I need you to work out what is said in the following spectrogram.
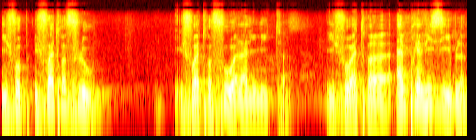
il faut, il faut être flou, il faut être fou à la limite, il faut être euh, imprévisible.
